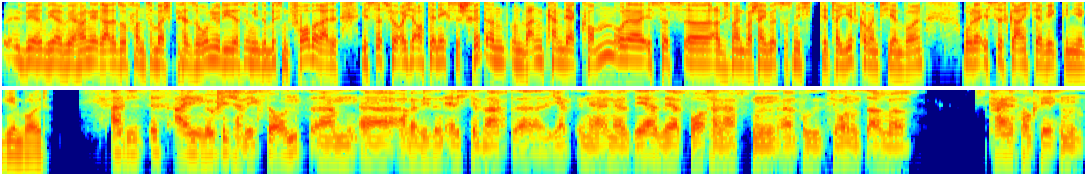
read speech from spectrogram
wir, wir, wir hören ja gerade so von zum Beispiel Personio, die das irgendwie so ein bisschen vorbereitet. Ist das für euch auch der nächste Schritt und, und wann kann der kommen? Oder ist das, äh, also ich meine, wahrscheinlich wirst du es nicht detailliert kommentieren wollen, oder ist das gar nicht der Weg, den ihr gehen wollt? Also es ist ein möglicher Weg für uns, ähm, äh, aber wir sind ehrlich gesagt äh, jetzt in einer, in einer sehr, sehr vorteilhaften äh, Position, uns darüber keine konkreten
